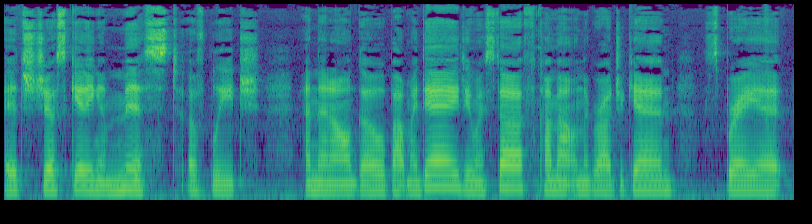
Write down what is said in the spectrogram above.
It's just getting a mist of bleach. And then I'll go about my day, do my stuff, come out in the garage again, spray it,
